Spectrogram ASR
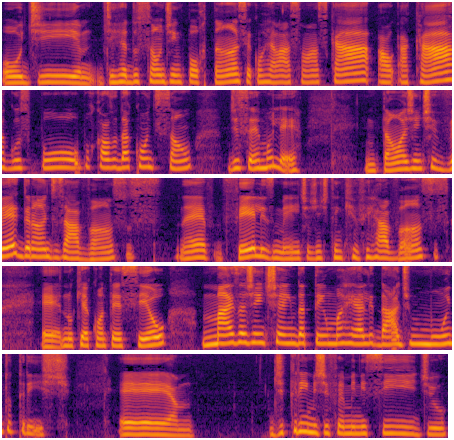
ou de, de redução de importância com relação às car a, a cargos por, por causa da condição de ser mulher. Então a gente vê grandes avanços, né? Felizmente a gente tem que ver avanços é, no que aconteceu, mas a gente ainda tem uma realidade muito triste é, de crimes de feminicídio,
